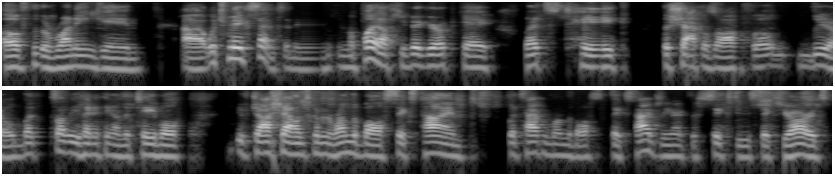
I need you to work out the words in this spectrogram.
of the running game, uh, which makes sense. I mean, in the playoffs, you figure, okay, let's take the shackles off. Well, you know, let's not leave anything on the table. If Josh Allen's going to run the ball six times, have him run the ball six times. And he ran for 66 yards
